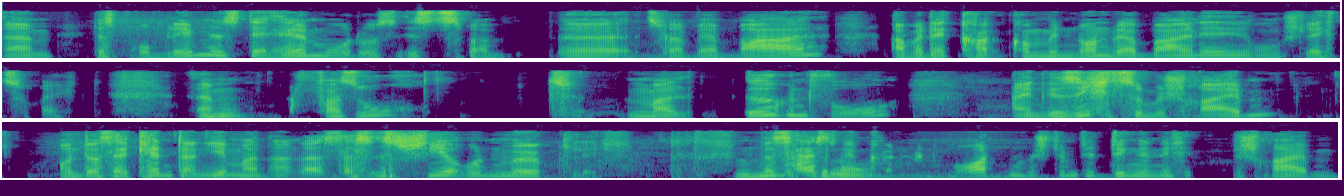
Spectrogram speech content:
Ähm, das Problem ist, der L-Modus ist zwar äh, zwar verbal, aber der ko- kommt mit nonverbalen Erinnerungen schlecht zurecht. Ähm, Mhm. Versucht mal irgendwo ein Gesicht zu beschreiben und das erkennt dann jemand anders. Das ist schier unmöglich. Mhm, Das heißt, genau. wir können mit Worten bestimmte Dinge nicht beschreiben.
